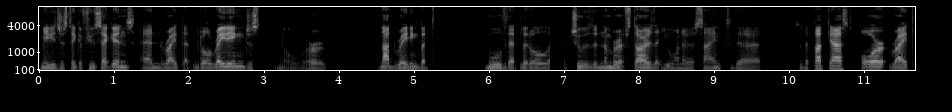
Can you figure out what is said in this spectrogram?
maybe just take a few seconds and write that little rating, just, you know, or not rating, but move that little, choose the number of stars that you want to assign to the, to the podcast or write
